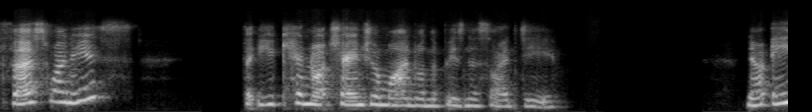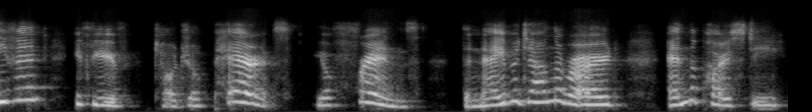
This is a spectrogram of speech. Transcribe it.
The first one is that you cannot change your mind on the business idea. Now, even if you've told your parents, your friends, the neighbor down the road, and the postie,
